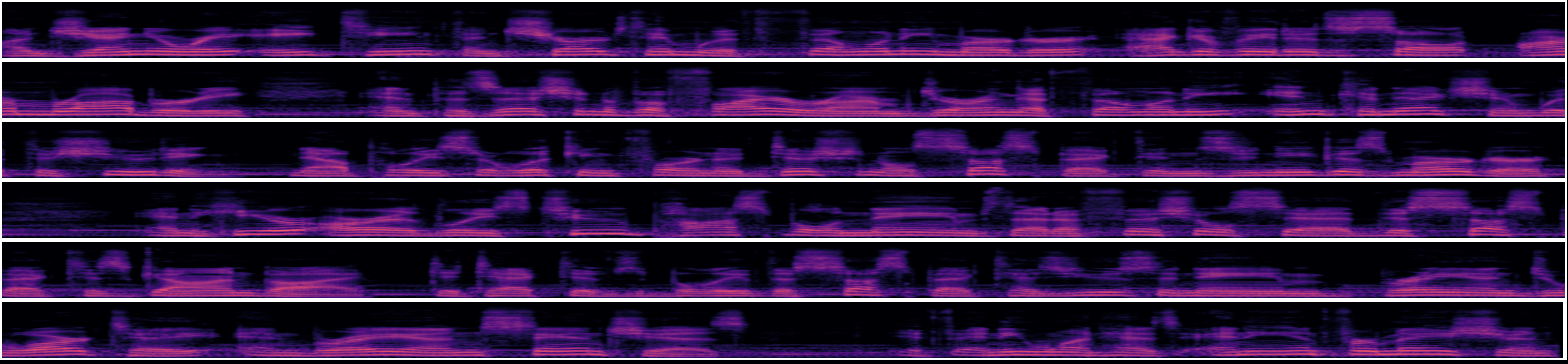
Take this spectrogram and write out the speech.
on January 18th and charged him with felony murder, aggravated assault, armed robbery, and possession of a firearm during a felony in connection with the shooting. Now, police are looking for an additional suspect in Zuniga's murder, and here are at least two possible names that officials said this suspect has gone by. Detectives believe the suspect has used the name Brian Duarte and Brian Sanchez. If anyone has any information,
